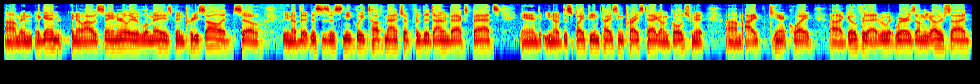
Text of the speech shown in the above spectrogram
Um, and again, you know, I was saying earlier, Lamet has been pretty solid. So you know, th- this is a sneakily tough matchup for the Diamondbacks bats. And you know, despite the enticing price tag on Goldschmidt, um, I can't quite uh, go for that. Whereas on the other side,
